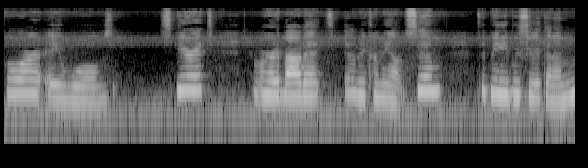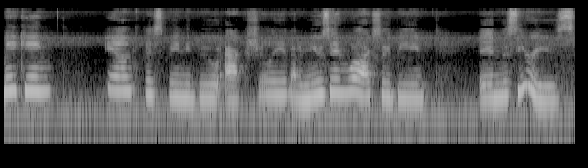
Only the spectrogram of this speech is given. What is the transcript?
for A Wolf's Spirit. If you haven't heard about it, it'll be coming out soon. A Beanie Boo series that I'm making. And this Beanie Boo actually that I'm using will actually be in the series.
